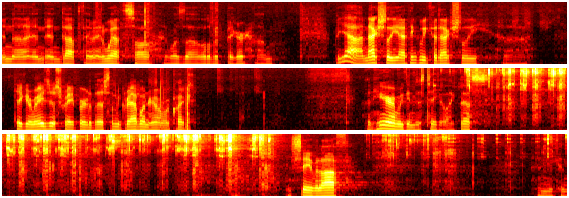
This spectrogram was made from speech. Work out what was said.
in, uh, in, in, depth and width, so it was a little bit bigger. Um, but yeah, and actually, I think we could actually uh, take a razor scraper to this. Let me grab one here real quick. And here we can just take it like this. Shave it off. And you can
